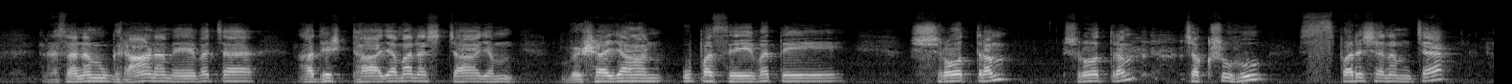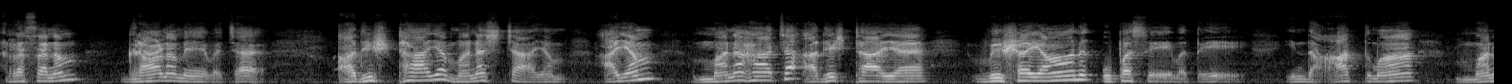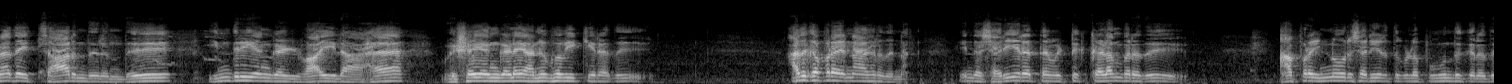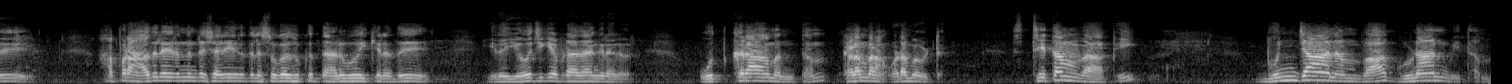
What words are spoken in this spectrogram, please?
ரசனம் கிராணமேவச்ச அதிஷ்டாய மனச்சாயம் விஷயான் உபசேவத்தே. ஸ்ரோத்திரம் ஸ்ரோத்திரம் சக்ஷு ஸ்பர்ஷனம் ச ரசனம் கிராணமேவச்ச அதிஷ்டாய மனச்சாயம் அயம் மனஹாச்ச அதிஷ்டாய விஷயான் உபசேவத்தே இந்த ஆத்மா மனதை சார்ந்திருந்து இந்திரியங்கள் வாயிலாக விஷயங்களை அனுபவிக்கிறது. அதுக்கப்புறம் என்ன ஆகுறதுன்னா இந்த சரீரத்தை விட்டு கிளம்புறது அப்புறம் இன்னொரு சரீரத்துக்குள்ள புகுந்துக்கிறது அப்புறம் அதுல இருந்துட்டு சரீரத்தில் சுக சுக்கத்தை அனுபவிக்கிறது இதை யோசிக்கப்படாதாங்கிறார் உத்கிராமந்தம் கிளம்புறான் உடம்பு விட்டு. ஸ்திதம் வாபி புஞ்சானம் வா குணான்விதம்.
